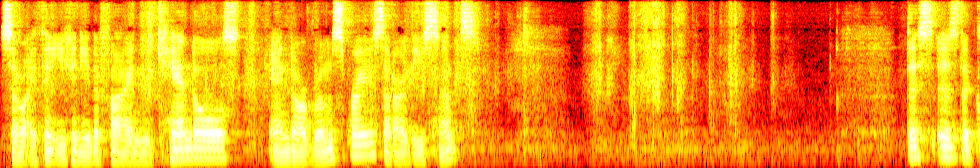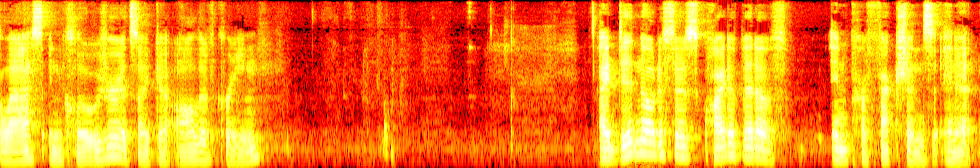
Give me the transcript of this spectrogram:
So I think you can either find candles and or room sprays that are these scents. This is the glass enclosure. It's like an olive green. I did notice there's quite a bit of imperfections in it.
